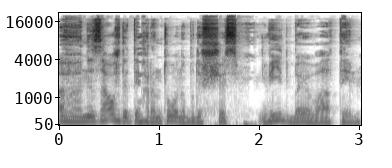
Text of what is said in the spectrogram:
е, не завжди ти гарантовано будеш щось відбивати.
